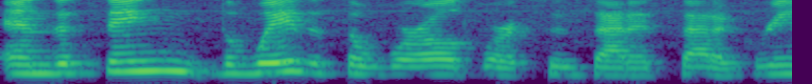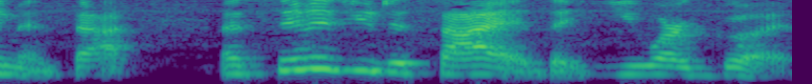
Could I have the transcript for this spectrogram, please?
And the thing, the way that the world works is that it's that agreement that as soon as you decide that you are good,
